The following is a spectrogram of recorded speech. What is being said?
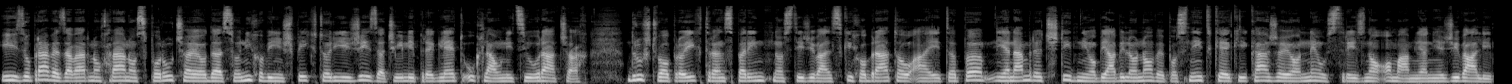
Iz uprave za varno hrano sporočajo, da so njihovi inšpektori že začeli pregled v klavnici v Račah. Društvo projekt transparentnosti živalskih obratov AETP je namreč tedni objavilo nove posnetke, ki kažejo neustrezno omamljanje živali.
